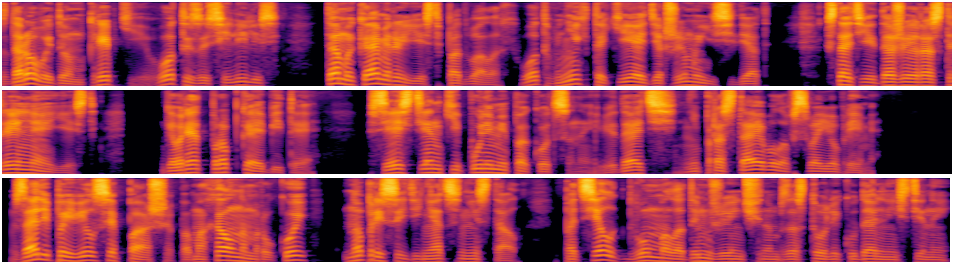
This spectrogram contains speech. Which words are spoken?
Здоровый дом, крепкий, вот и заселились. Там и камеры есть в подвалах. Вот в них такие одержимые сидят. Кстати, даже расстрельная есть. Говорят, пробка обитая. Все стенки пулями покоцаны. Видать, не простаивало в свое время. В зале появился Паша, помахал нам рукой, но присоединяться не стал. Подсел к двум молодым женщинам за столик у дальней стены.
